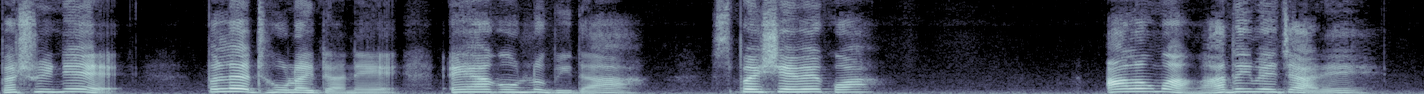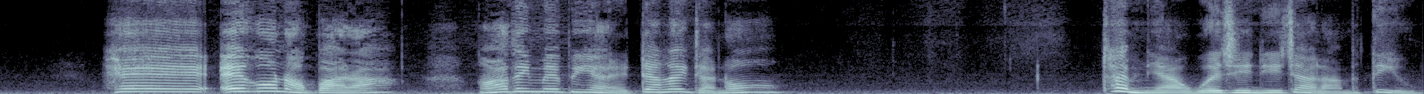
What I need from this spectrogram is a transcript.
ဘက်ထရီနဲ့ ပလက်ထိုးလိုက်တာနဲ့အဲယာကုန်လှုပ်ပြီးသားစပယ်ရှယ်ပဲကွာအားလုံးက9သိန်းပဲကြတယ်ဟဲအဲကွန်တော့ပါတာ9သိန်းပဲပြရတယ်တန်လိုက်တာနော်ထက်များဝယ်ချင်နေကြလားမသိဘူး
